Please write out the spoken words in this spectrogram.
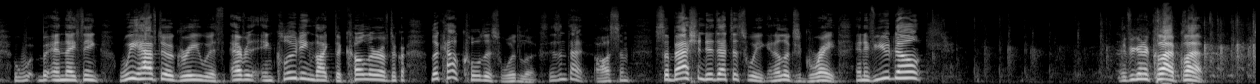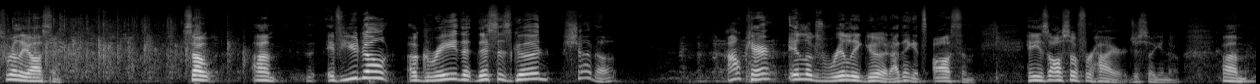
and they think we have to agree with everything, including like the color of the. Look how cool this wood looks. Isn't that awesome? Sebastian did that this week, and it looks great. And if you don't, if you're going to clap, clap. It's really awesome. So, um, if you don't agree that this is good, shut up. I don't care. It looks really good. I think it's awesome. He is also for hire, just so you know. Um,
